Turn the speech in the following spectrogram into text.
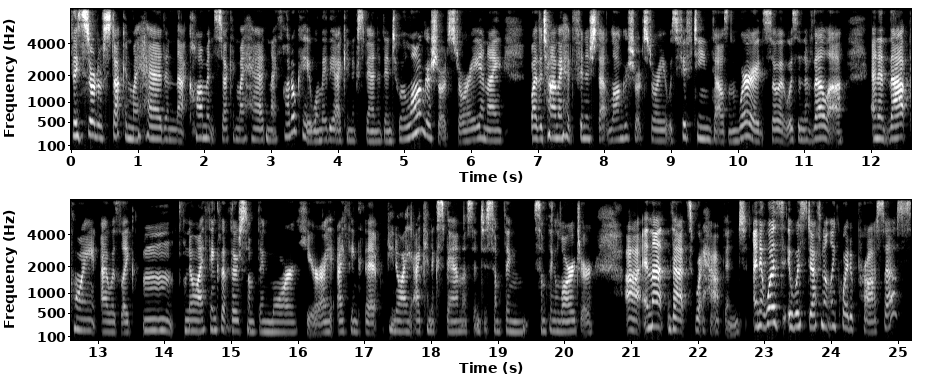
they sort of stuck in my head and that comment stuck in my head and i thought okay well maybe i can expand it into a longer short story. And i by the time i had finished that longer short story it was 15000 words so it was a novella. And at that point i was like mm, no i think that there's something more here. I, I think that you know I, I, can expand this into something something larger. Uh, and that that's what happened. And it was it was definitely quite a process.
